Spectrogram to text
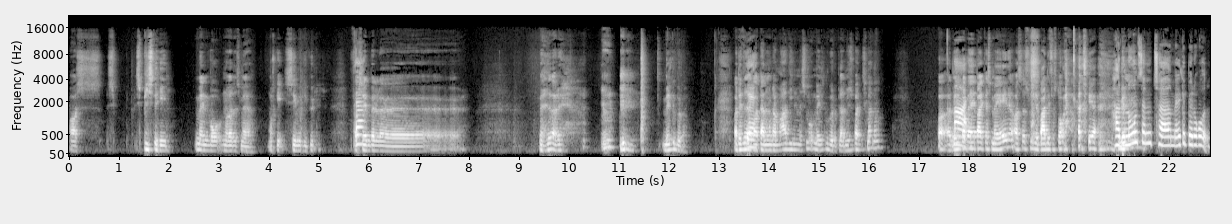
også sp- spise det hele, men hvor noget af det smager måske semi-ligegyldigt. For Ja. eksempel, øh, hvad hedder det? Mælkebøtter. Og det ved ja. Jeg godt, der er nogen, der er meget vilde med små mælkebøtteblad, men jeg synes bare, de smager noget. Og, og det kan godt være, at jeg bare kan smage det, og så synes jeg bare, det er for stort at... har du Men- nogensinde tørret mælkebøtterod?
